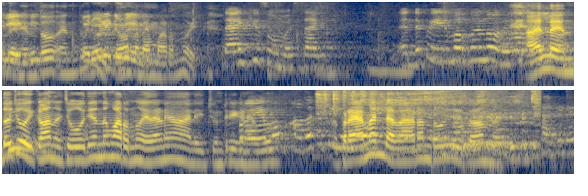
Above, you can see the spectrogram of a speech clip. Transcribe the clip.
അല്ലേ? എന്തോ മറന്നുപോയി. അല്ല ചോദിക്കാന്ന്. വന്നു ചോദ്യം എന്തോ മറന്നു ഏതാണ് ഞാൻ ആലോചിച്ചോണ്ടിരിക്കണേ അപ്പൊ പ്രേമല്ല വേറെ എന്തോ ചോദിക്കാൻ വന്നു സാറ്റർഡേ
